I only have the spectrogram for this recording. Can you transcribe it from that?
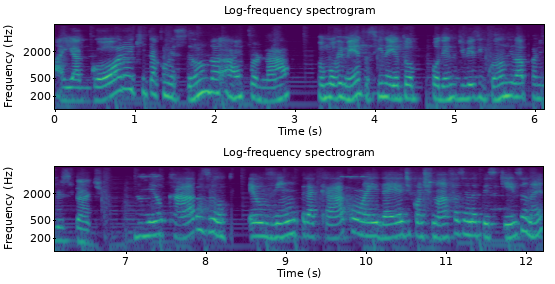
Aí agora que está começando a retornar o movimento, assim, né? E eu estou podendo de vez em quando ir lá para a universidade. No meu caso, eu vim para cá com a ideia de continuar fazendo a pesquisa, né?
